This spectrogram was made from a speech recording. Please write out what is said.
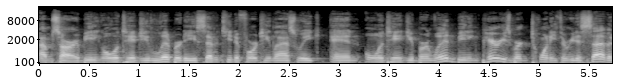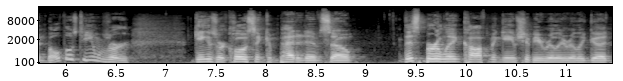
I'm sorry, beating Olentangy Liberty seventeen to fourteen last week, and Olentangy Berlin beating Perrysburg twenty three to seven. Both those teams were games were close and competitive. So this Berlin Coffman game should be really really good.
